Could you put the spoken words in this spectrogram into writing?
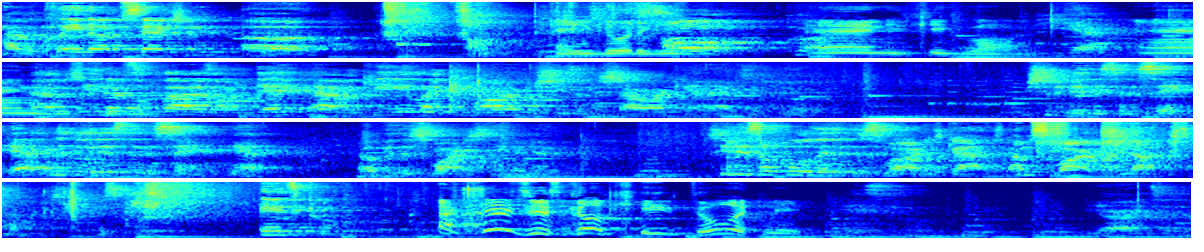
Have a clean up section. Uh, And you do it again. oh! And you keep going. Yeah. And you just keep clean up going. supplies on deck. Have a kid like tomorrow, but she's in the shower. I can't actually do it. We should have did this in the sink. Definitely do this in the sink. Yeah. That'll be the smartest thing to do. See, this so cool isn't the smartest, guys. I'm smart, but not the smartest. It's cool. It's cool. just go keep doing it. It's cool. You're already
